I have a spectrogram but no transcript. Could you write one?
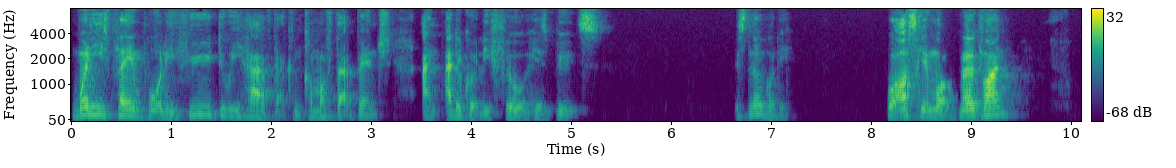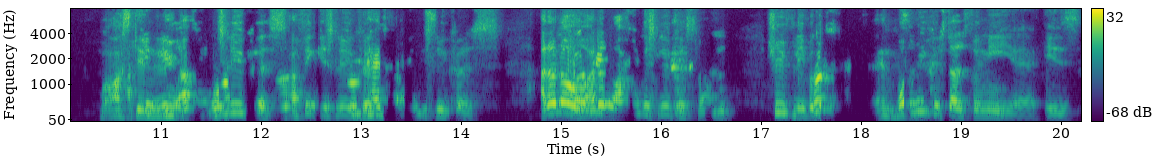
when he's playing poorly. Who do we have that can come off that bench and adequately fill his boots? It's nobody. We're asking what Bergwijn. We're asking. think, Lu- I think it's Lucas. I think it's Lucas. I think it's Lucas. I don't know. I don't know. I think it's Lucas, man. Truthfully, because what Lucas does for me, yeah, is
